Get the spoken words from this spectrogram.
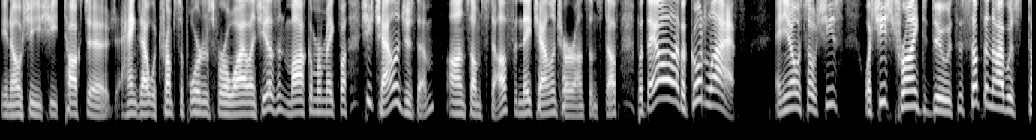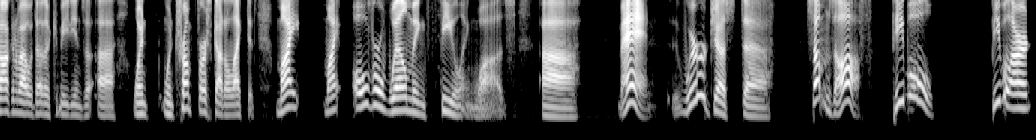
You know, she she talks to hangs out with Trump supporters for a while, and she doesn't mock them or make fun. She challenges them on some stuff, and they challenge her on some stuff. But they all have a good laugh, and you know, so she's what she's trying to do is this something I was talking about with other comedians uh, when when Trump first got elected. My my overwhelming feeling was, uh, man, we're just uh, something's off. People people aren't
